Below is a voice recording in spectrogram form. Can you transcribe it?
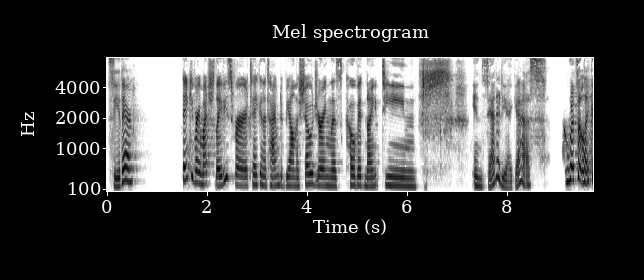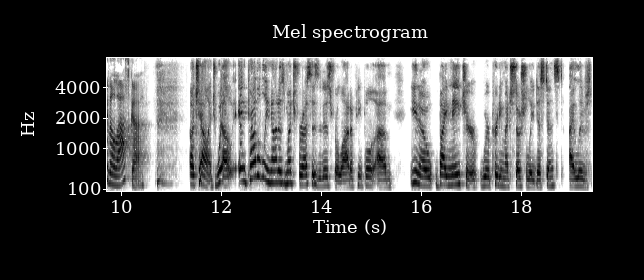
See you there. Thank you very much, ladies, for taking the time to be on the show during this COVID 19 insanity, I guess. What's it like in Alaska? a challenge. Well, and probably not as much for us as it is for a lot of people. Um, you know, by nature, we're pretty much socially distanced. I live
